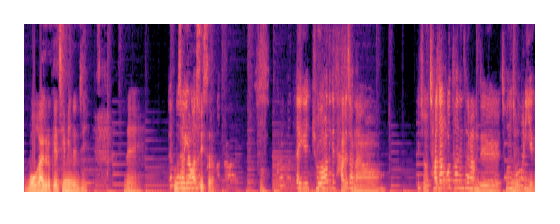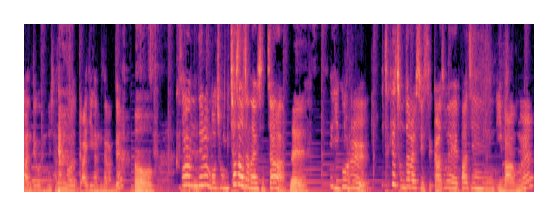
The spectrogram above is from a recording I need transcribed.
뭐가 그렇게 재밌는지, 네. 그거 뭐 설명할 수 있어요? 사람마다 이게 좋아하는 게 다르잖아요. 그렇죠. 자전거 타는 사람들 저는 음. 정말 이해가 안 되거든요. 자전거 라이딩 하는 사람들. 어, 어, 그 사람들은 뭐 좀 미쳐서 하잖아요, 진짜. 네. 이거를 어떻게 전달할 수 있을까? 서해에 빠진 이 마음을.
